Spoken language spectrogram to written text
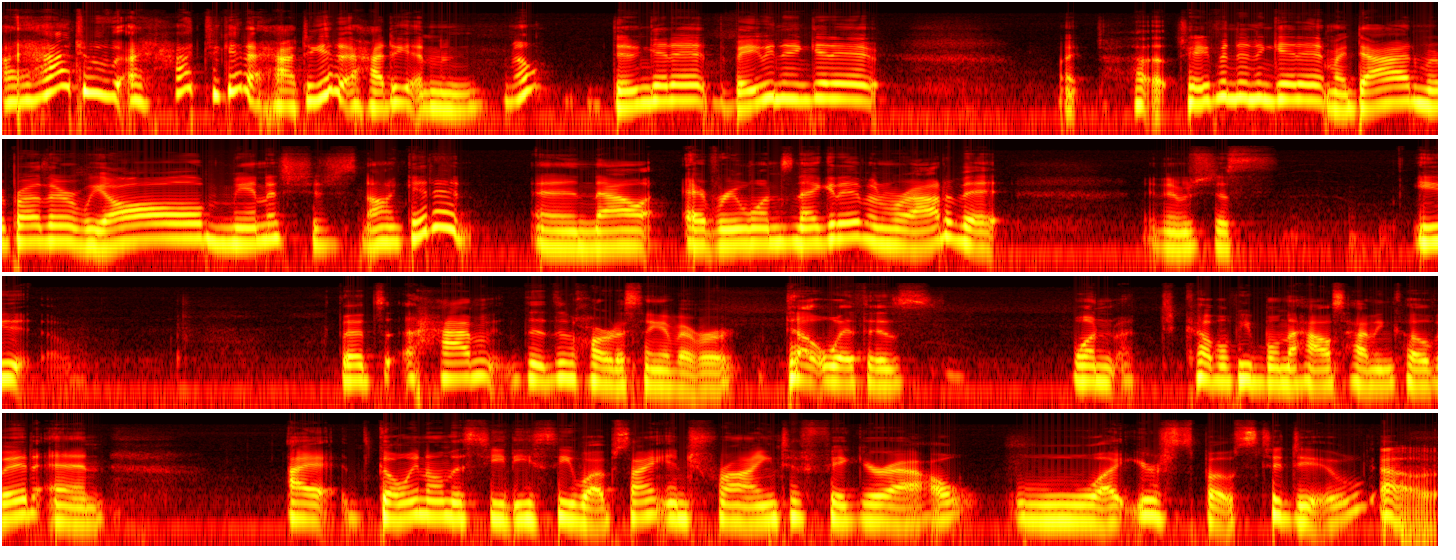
I had to, I had to get it, I had to get it, I had to get, it. and then, no, didn't get it. The baby didn't get it. My uh, Chafin didn't get it. My dad, my brother, we all managed to just not get it, and now everyone's negative, and we're out of it. And it was just, you. That's having the, the hardest thing I've ever dealt with is one couple people in the house having COVID, and I going on the CDC website and trying to figure out what you're supposed to do. Oh.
